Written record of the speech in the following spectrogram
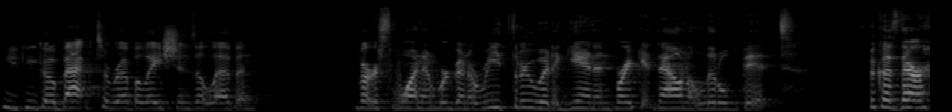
You can go back to Revelations 11, verse 1, and we're going to read through it again and break it down a little bit. Because there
